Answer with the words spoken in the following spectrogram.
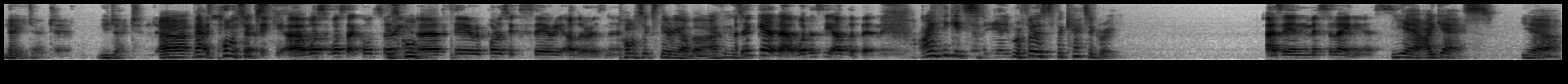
No, you don't. You don't. Uh, that's politics. Uh, what's what's that called? Sorry, It's called- uh, theory, politics theory, other, isn't it? Politics theory other. I think I it's, don't get that. What does the other bit mean? I think it's it refers to the category. As in miscellaneous. Yeah, I guess. Yeah.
